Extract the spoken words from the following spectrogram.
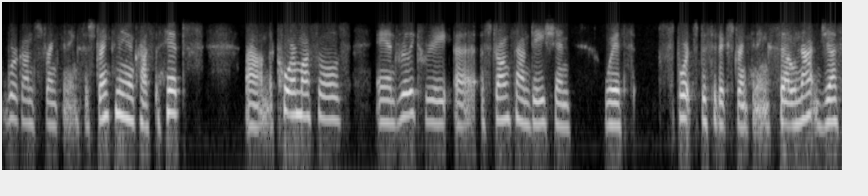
work on strengthening. So strengthening across the hips, um, the core muscles, and really create a, a strong foundation with sport specific strengthening. So not just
